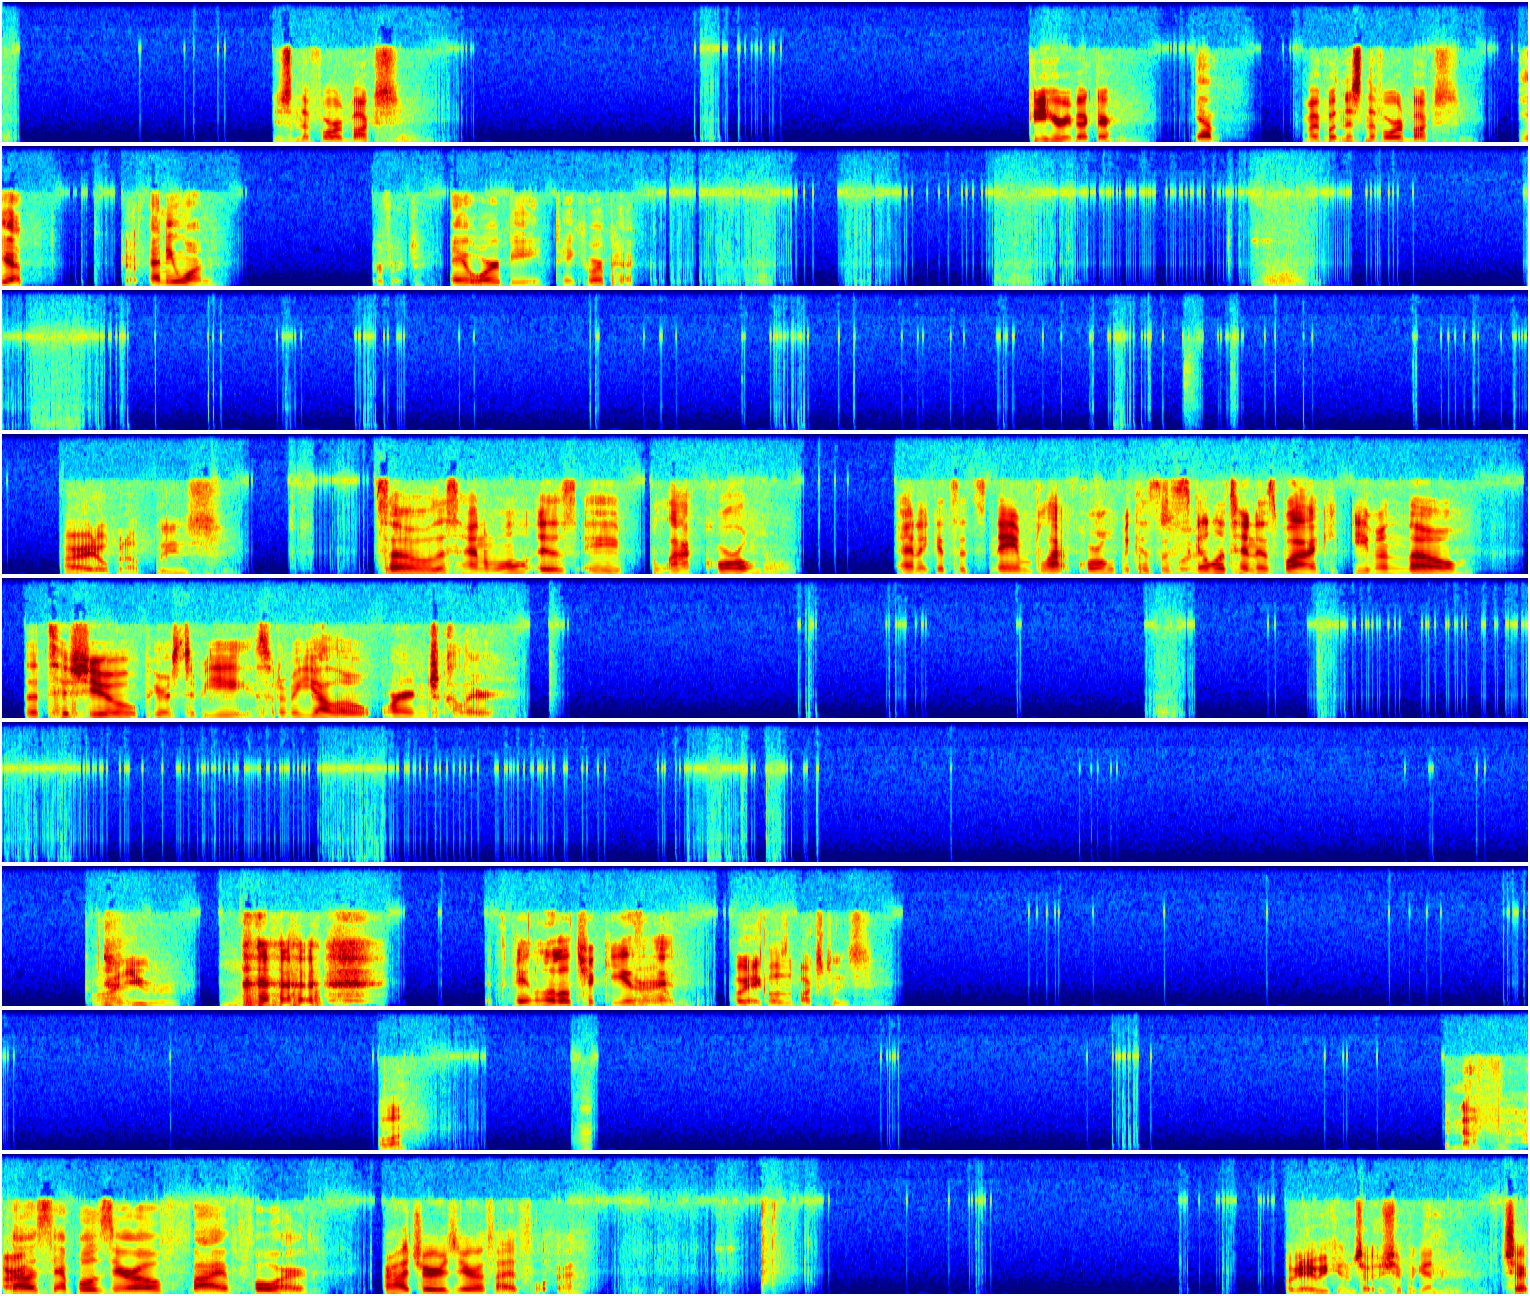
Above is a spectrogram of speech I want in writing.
Is in the forward box. Can you hear me back there? Yep. Am I putting this in the forward box? Yep. Yep. Anyone, Perfect. A or B, take your pick. All right, open up, please. So this animal is a black coral, and it gets its name black coral because the skeleton is black, even though the tissue appears to be sort of a yellow-orange color. Come on, you. it's being a little tricky, isn't There it? go. Okay, close the box, please. Hold on. Good enough. All that right. was sample 054. Roger, 054. Okay, we can start the ship again. Sure.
